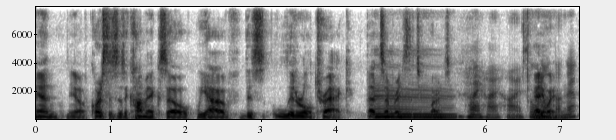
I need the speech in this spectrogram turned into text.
And, you know, of course, this is a comic, so we have this literal track that separates the two parts. はいはいはい。そうなんだね。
